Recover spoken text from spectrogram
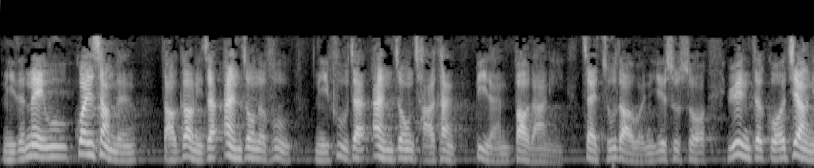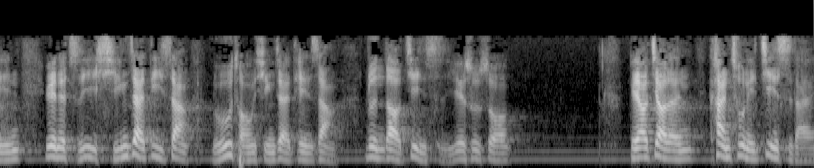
你的内屋，关上门，祷告你在暗中的父，你父在暗中察看，必然报答你。在主祷文，耶稣说：愿你的国降临，愿你的旨意行在地上，如同行在天上。论到进食，耶稣说：不要叫人看出你进食来，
